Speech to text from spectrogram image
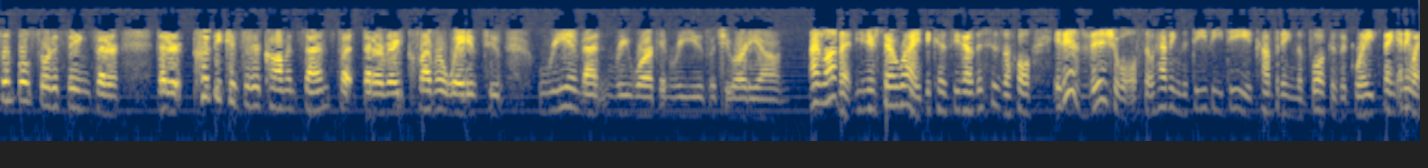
simple sort of things that are that are could be considered common sense, but that are very clever ways to reinvent and rework and reuse what you already own. I love it, and you're so right because you know this is a whole. It is visual, so having the DVD accompanying the book is a great thing. Anyway,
